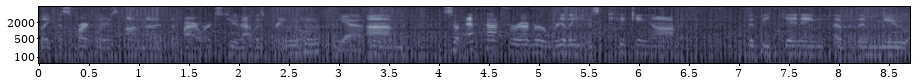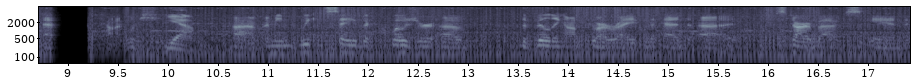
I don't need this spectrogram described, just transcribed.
like the sparklers on the, the fireworks too. That was pretty cool. yeah. Um, so Epcot Forever really is kicking off the beginning of the new Epcot, which Yeah. Um, I mean, we could say the closure of the building off to our right that had uh, Starbucks and the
